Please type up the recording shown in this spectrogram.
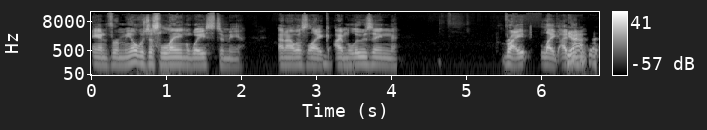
and Vermeil was just laying waste to me, and I was like, I'm losing. Right, like I yeah, didn't,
